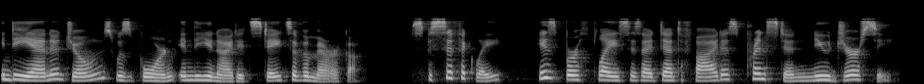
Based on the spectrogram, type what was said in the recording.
Indiana Jones was born in the United States of America. Specifically, his birthplace is identified as Princeton, New Jersey.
